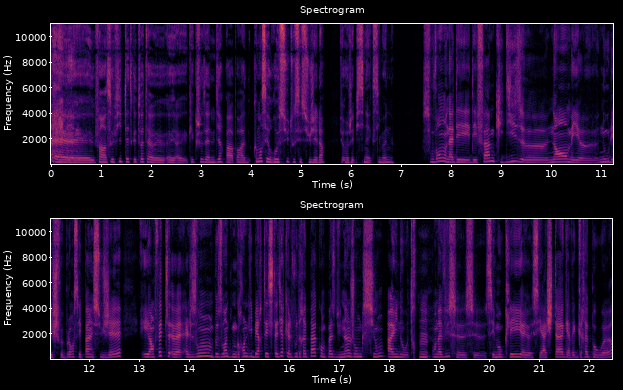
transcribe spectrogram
Enfin, Sophie, peut-être que toi, tu as quelque chose à nous dire par rapport à comment c'est reçu tous ces sujets-là? Sur J'ai piscine avec Simone Souvent, on a des, femmes qui disent euh, non, mais euh, nous, les cheveux blancs, c'est pas un sujet. Et en fait, euh, elles ont besoin d'une grande liberté, c'est-à-dire qu'elles voudraient pas qu'on passe d'une injonction à une autre. Mm. On a vu ces mots-clés, ces hashtags avec Grey Power.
